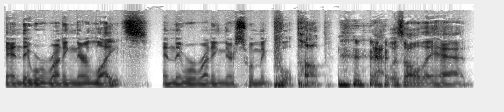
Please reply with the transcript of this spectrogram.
And they were running their lights and they were running their swimming pool pump. that was all they had.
